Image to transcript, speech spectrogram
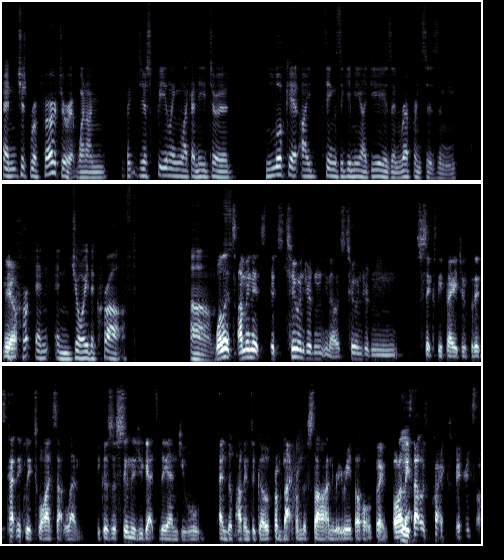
and just refer to it when I'm like, just feeling like I need to look at I- things that give me ideas and references and and yeah. cr- and enjoy the craft. Um, Well, it's. I mean, it's it's two hundred and you know it's two hundred and sixty pages, but it's technically twice that length because as soon as you get to the end, you will end up having to go from back from the start and reread the whole thing. Or at Yeah. least that was my experience of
